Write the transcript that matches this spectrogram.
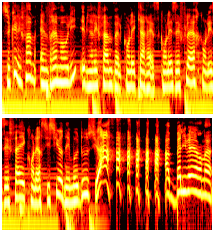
Ce que les femmes aiment vraiment au lit, eh bien les femmes veulent qu'on les caresse, qu'on les effleure, qu'on les effeuille, qu'on leur susurre des mots doux sur Ah Baliverne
